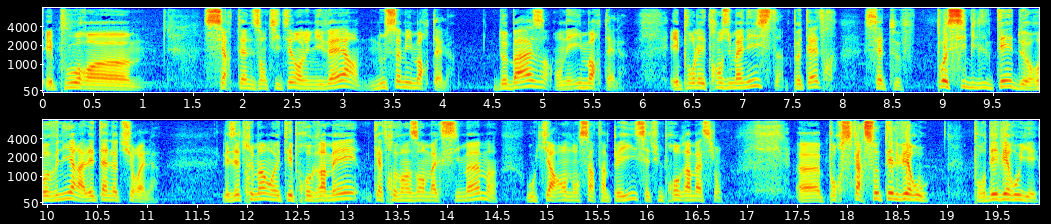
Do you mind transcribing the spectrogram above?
et pour euh, certaines entités dans l'univers, nous sommes immortels. De base, on est immortels. Et pour les transhumanistes, peut-être cette possibilité de revenir à l'état naturel. Les êtres humains ont été programmés 80 ans maximum, ou 40 dans certains pays, c'est une programmation. Euh, pour se faire sauter le verrou, pour déverrouiller,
